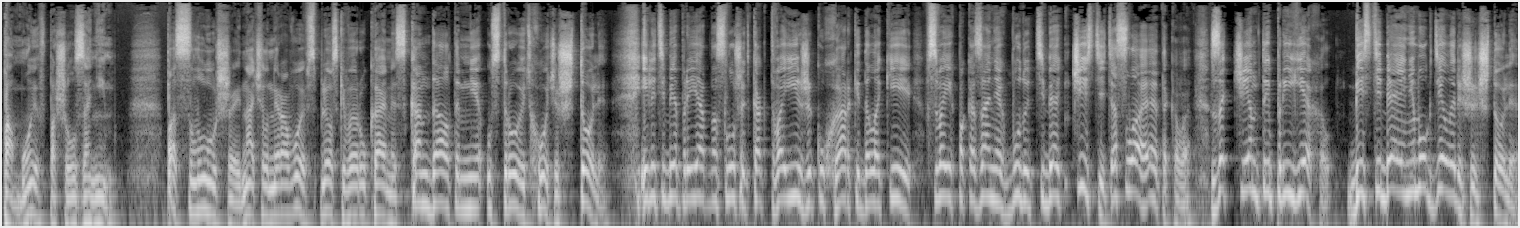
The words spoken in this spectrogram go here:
Помоев пошел за ним. «Послушай», — начал Мировой, всплескивая руками, «скандал ты мне устроить хочешь, что ли? Или тебе приятно слушать, как твои же кухарки да лакеи в своих показаниях будут тебя чистить, осла этакого? Зачем ты приехал? Без тебя я не мог дело решить, что ли?»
